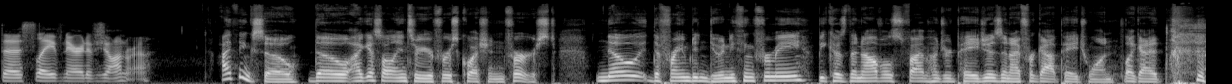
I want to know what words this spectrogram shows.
the slave narrative genre? I think so, though I guess I'll answer your first question first. No, the frame didn't do anything for me because the novel's 500 pages and I forgot page 1. Like I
